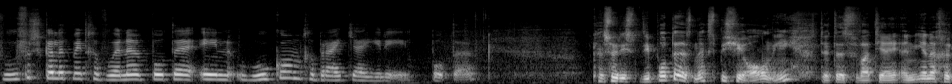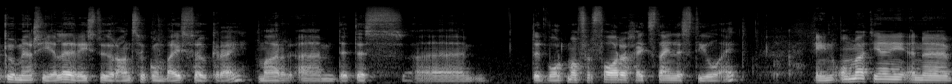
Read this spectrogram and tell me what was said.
hoe verskil dit met gewone potte en hoekom gebruik jy hierdie potte? Kyk, so die die potte is niks spesiaal nie. Dit is wat jy in enige kommersiële restaurant se kombuis sou kry, maar ehm um, dit is ehm uh, dit word maar vervaardig uit stainless steel uit. En omdat jy in 'n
